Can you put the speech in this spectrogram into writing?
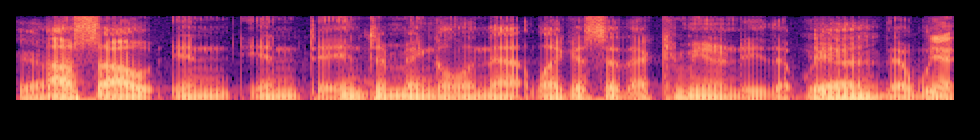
Yeah. us out and, and to intermingle in that, like I said, that community that we Yeah. that we Yeah,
